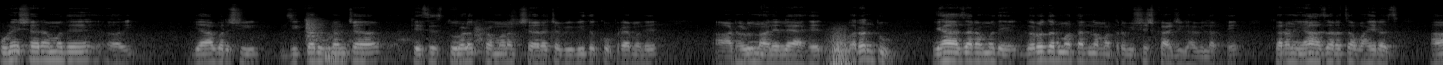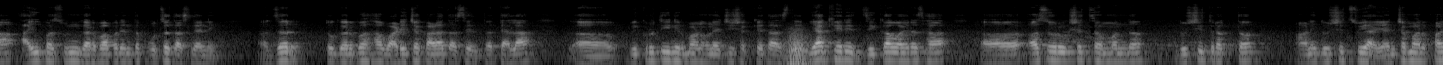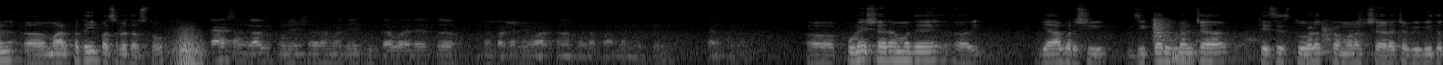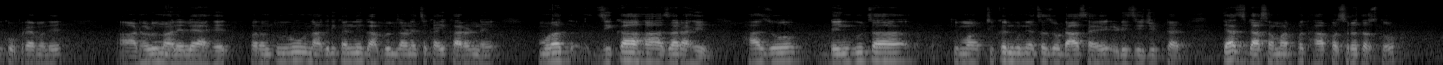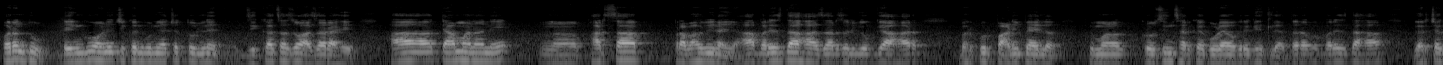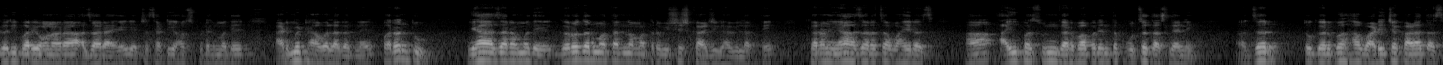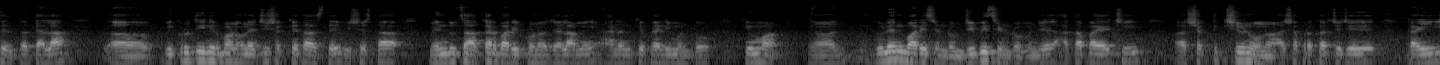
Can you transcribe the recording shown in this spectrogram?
पुणे शहरामध्ये यावर्षी झिका रुग्णांच्या केसेस तुरळक प्रमाणात शहराच्या विविध कोपऱ्यामध्ये आढळून आलेले आहेत. परंतु या आजारामध्ये गरोदर मातांना मात्र विशेष काळजी घ्यावी लागते. कारण या आजाराचा व्हायरस हा आईपासून गर्भापर्यंत पोचत असल्याने जर तो गर्भ हा वाढीच्या काळात असेल तर त्याला विकृती निर्माण होण्याची शक्यता असते. याखेरीज झिका व्हायरस हा असुरक्षित संबंध दूषित रक्त आणि दूषित सुया यांच्या मार्फत मार्फतही पसरत असतो. काय सांगाल पुणे शहरामध्ये झिका व्हायरस झपाट्याने वाढताना आपल्याला पाहायला मिळते काय सांगाल? पुणे शहरामध्ये यावर्षी झिका रुग्णांच्या केसेस तुरळक प्रमाणात शहराच्या विविध कोपऱ्यामध्ये आढळून आलेले आहेत. परंतु नागरिकांनी घाबरून जाण्याचं काही कारण नाही. मुळात झिका हा आजार आहे. हा जो डेंग्यूचा किंवा चिकनगुन्याचा जो डास आहे एडिस इजिप्टाय त्याच डासामार्फत हा पसरत असतो. परंतु डेंग्यू आणि चिकनगुन्याच्या तुलनेत झिकाचा जो आजार आहे हा त्या मानाने फारसा प्रभावी नाही. हा बरेचदा हा आजार जर योग्य आहार भरपूर पाणी प्यायलं किंवा क्रोझिनसारख्या गोळ्या वगैरे घेतल्या तर बरेचदा हा घरच्या घरी बरे होणारा आजार आहे. याच्यासाठी हॉस्पिटलमध्ये ॲडमिट राहावं लागत नाही. परंतु या आजारामध्ये गरोदर मातांना मात्र विशेष काळजी घ्यावी लागते. कारण या आजाराचा व्हायरस हा आईपासून गर्भापर्यंत पोचत असल्याने जर तो गर्भ हा वाढीच्या काळात असेल तर त्याला विकृती निर्माण होण्याची शक्यता असते. विशेषतः मेंदूचा आकार बारीक होणं ज्याला आम्ही ॲननकेफॅली म्हणतो किंवा Guillain Barre Guillain Barre syndrome G B syndrome म्हणजे हातापायाची शक्ती क्षीण होणं अशा प्रकारचे जे काही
